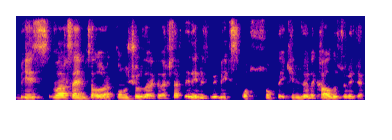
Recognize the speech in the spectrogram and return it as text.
biz varsayımsal olarak konuşuyoruz arkadaşlar. Dediğimiz gibi BIX 30.2'nin üzerinde kaldığı sürece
